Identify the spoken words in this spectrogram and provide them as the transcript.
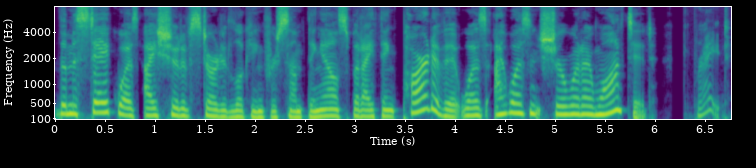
The mistake was I should have started looking for something else, but I think part of it was I wasn't sure what I wanted. Right.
